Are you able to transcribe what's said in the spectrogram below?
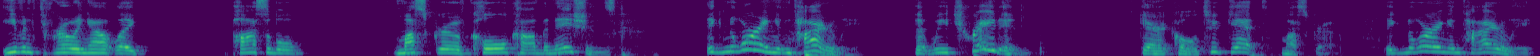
even throwing out like possible Musgrove Cole combinations, ignoring entirely that we traded Gerrit Cole to get Musgrove, ignoring entirely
